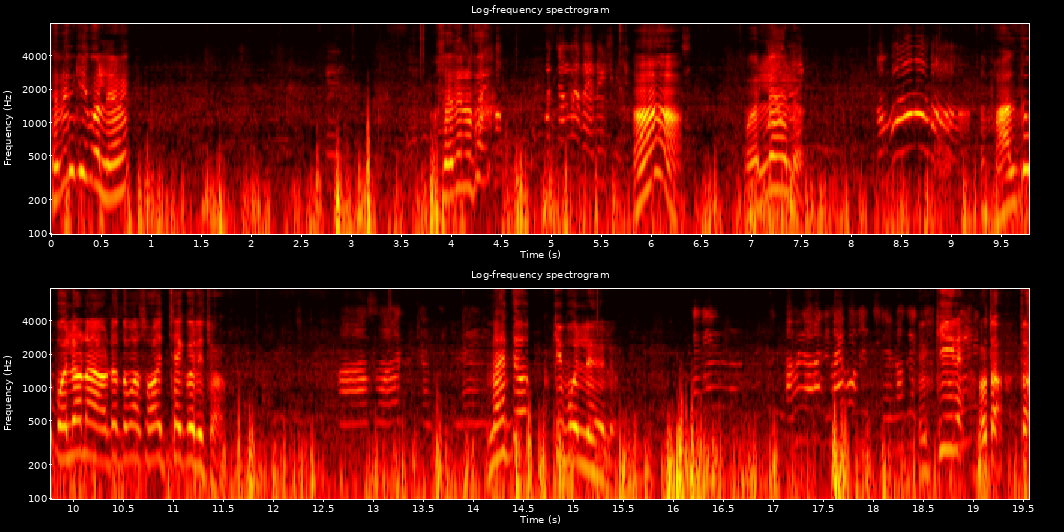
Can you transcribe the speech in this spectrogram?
সেদিন কি বললে আমি? সেদিন ওটাই হ্যাঁ বললে হলো। ফালতু বলল না ওটা তোমার স্বেচ্ছাই করেছ। নাই তো কি বললে হলো? কি ও তো তো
